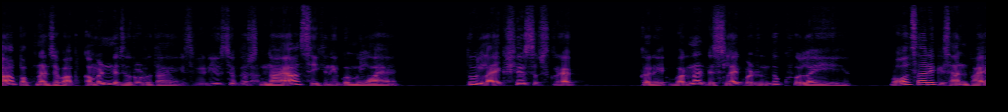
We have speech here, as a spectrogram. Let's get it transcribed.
आप अपना जवाब कमेंट में ज़रूर बताएँ। इस वीडियो से कुछ नया सीखने को मिला है तो लाइक शेयर सब्सक्राइब करें वरना डिसलाइक बटन तो खोला ही। है बहुत सारे किसान भाई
